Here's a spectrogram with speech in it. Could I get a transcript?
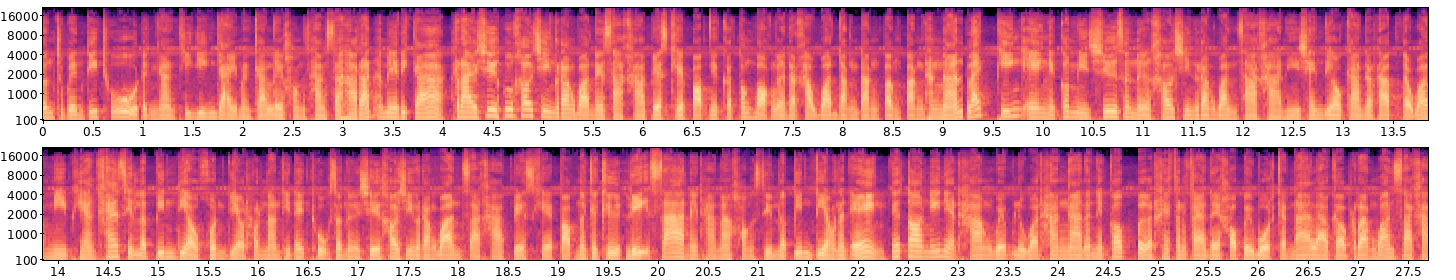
2022 เป็นงานที่ยิ่งใหญ่เหมือนกันเลยของทางสหรัฐอเมริกา รายชื่อผู้เข้าชิงรางวัลในสาขา Best K-pop เนี่ยก็ต้องบอกเลยนะครับว่าดังๆ ปังๆ ทั้งนั้น Blackpink เองเนี่ยก็มีชื่อเสนอเข้าชิงรางวัลสาขานี้เช่นเดียวกันนะครับ แต่ว่ามีเพียงแค่ศิลปินเดี่ยวคนเดียวเท่านั้นที่ได้ถูกเสนอชื่อเข้าชิงรางวัลสาขา Best K-pop นั่นก็คือลิซ่าในฐานะของศิลปินเดี่ยวนั่นเอง ในตอนนี้เนี่ยทางเว็บหรือว่าทางงานนั้นเนี่ยก็เปิดให้แฟนๆได้เข้าไปโหวตกันได้แล้วกับรางวัลสาขา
